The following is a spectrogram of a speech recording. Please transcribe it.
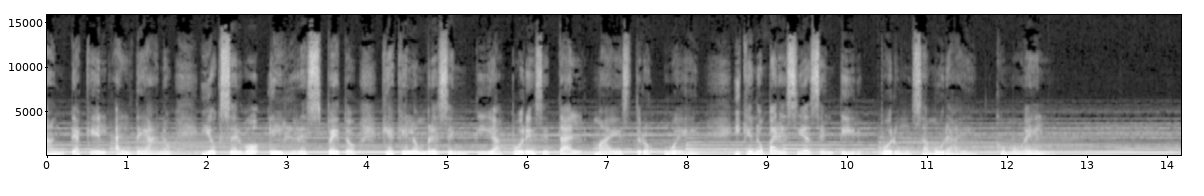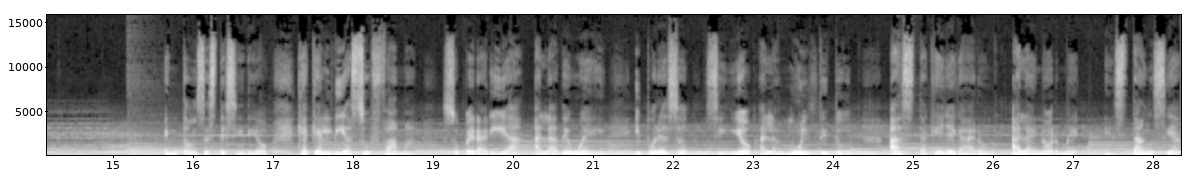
ante aquel aldeano y observó el respeto que aquel hombre sentía por ese tal maestro Wei y que no parecía sentir por un samurái como él. Entonces decidió que aquel día su fama superaría a la de Wei y por eso siguió a la multitud hasta que llegaron a la enorme estancia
